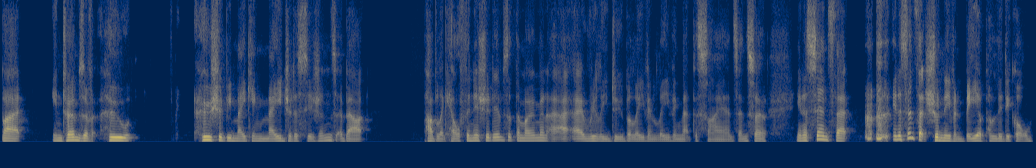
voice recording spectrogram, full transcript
But in terms of who who should be making major decisions about public health initiatives at the moment, I, I really do believe in leaving that to science. And so, in a sense, that in a sense that shouldn't even be a political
